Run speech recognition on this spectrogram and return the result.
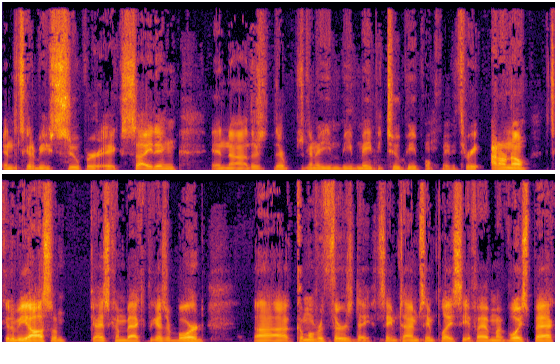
and it's gonna be super exciting. And uh, there's there's gonna even be maybe two people, maybe three. I don't know. It's gonna be awesome. Guys, come back if you guys are bored. Uh, come over Thursday, same time, same place. See if I have my voice back.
